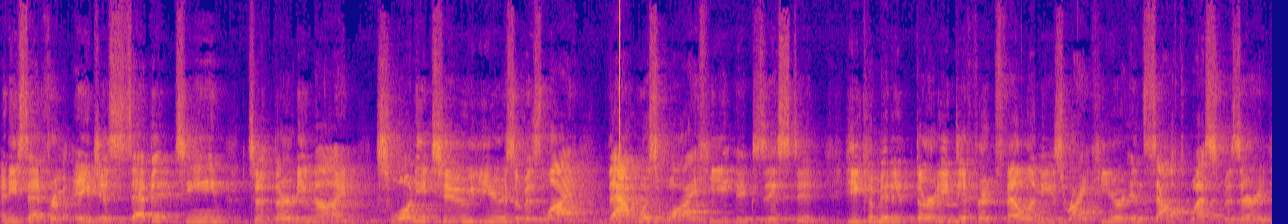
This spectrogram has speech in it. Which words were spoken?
And he said from ages 17 to 39, 22 years of his life, that was why he existed. He committed 30 different felonies right here in southwest Missouri.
